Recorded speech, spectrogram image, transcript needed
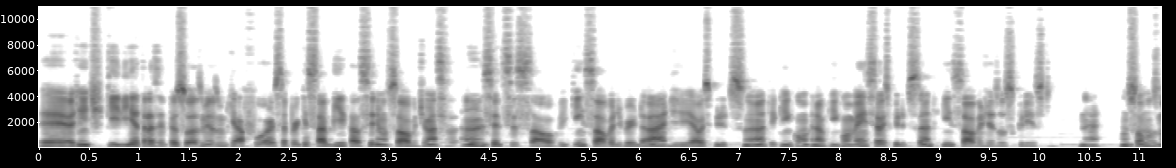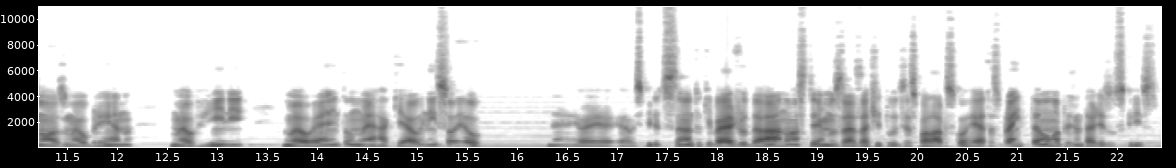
é, a gente queria trazer pessoas mesmo que a força, porque sabia que elas seriam salvas, tinha essa ânsia de ser salvo. E quem salva de verdade é o Espírito Santo, e quem, não, quem convence é o Espírito Santo, e quem salva é Jesus Cristo. Né? Não somos nós, não é o Breno, não é o Vini, não é o Wellington, não é a Raquel e nem sou eu. Né? É, é o Espírito Santo que vai ajudar nós termos as atitudes e as palavras corretas para então apresentar Jesus Cristo.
